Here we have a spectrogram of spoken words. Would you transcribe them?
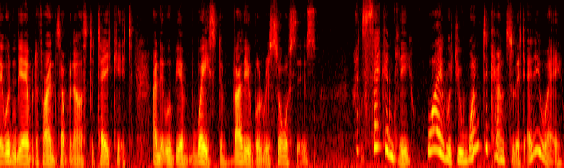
They wouldn't be able to find someone else to take it, and it would be a waste of valuable resources. And secondly, why would you want to cancel it anyway?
